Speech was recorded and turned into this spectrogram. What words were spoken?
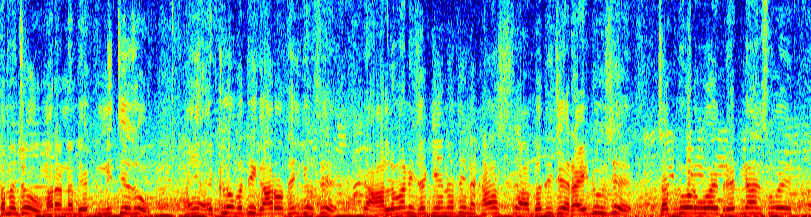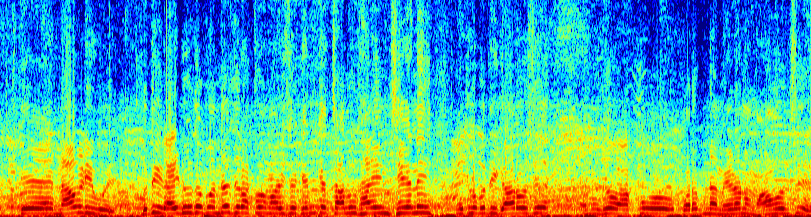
તમે જો, મારા બેગ નીચે જો, અહીંયા એટલો બધી ગારો થઈ ગયો છે કે હાલવાની જગ્યા નથી ને ખાસ આ બધી જે રાઈડું છે, ચકડોળ હોય બ્રેક ડાન્સ હોય કે નાવડી હોય, બધી રાઈડો તો બંધ જ રાખવામાં આવી છે. કેમ કે ચાલુ થાય એમ છે નહીં, એટલો બધી ગારો છે. અને જો આખો પરબના મેળાનો માહોલ છે,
